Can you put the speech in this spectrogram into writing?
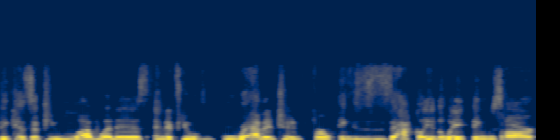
because if you mm-hmm. love what is and if you have gratitude for exactly the way things are,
